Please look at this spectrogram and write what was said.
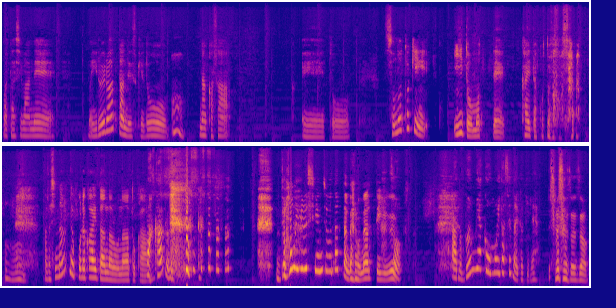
私はね、まあいろいろあったんですけど、うん。なんかさ、えっ、と、その時いいと思って書いた言葉をさ、うんうん。私なんでこれ書いたんだろうなとか、わかる どういう心情だったんだろうなっていう。そう。あの、文脈を思い出せないときね。そうそうそうそう。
